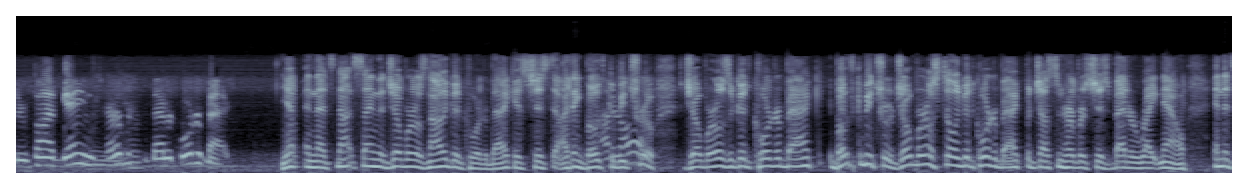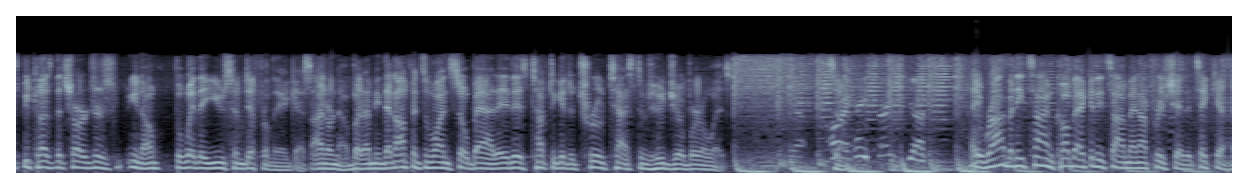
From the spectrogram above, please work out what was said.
through five games. Herbert's the better quarterback. Yep, and that's not saying that Joe Burrow's not a good quarterback. It's just I think both Not could be all. true. Joe Burrow's a good quarterback. Both could be true. Joe Burrow's still a good quarterback, but Justin Herbert's just better right now, and it's because the Chargers, you know, the way they use him differently. I guess I don't know, but I mean that offensive line's so bad, it is tough to get a true test of who Joe Burrow is. Yeah. All right. Hey, thanks, Justin. Hey, Rob, anytime. Call back anytime, man. I appreciate it. Take care.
